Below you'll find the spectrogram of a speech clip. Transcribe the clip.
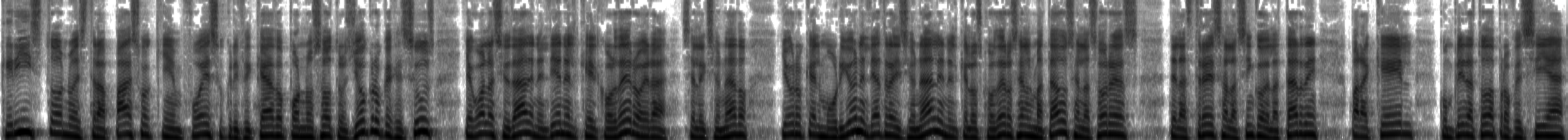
Cristo, nuestra Pascua, quien fue sacrificado por nosotros. Yo creo que Jesús llegó a la ciudad en el día en el que el cordero era seleccionado. Yo creo que Él murió en el día tradicional en el que los corderos eran matados en las horas de las 3 a las 5 de la tarde para que Él cumpliera toda profecía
